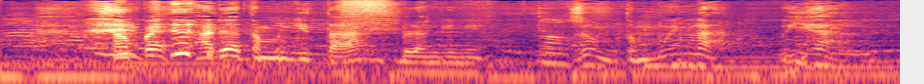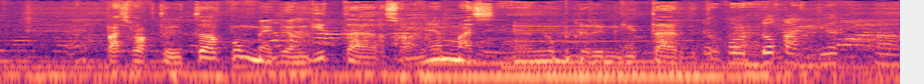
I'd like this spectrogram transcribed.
Sampai ada temen kita bilang gini Oh. Zoom temuin lah. Oh, iya. Pas waktu itu aku megang gitar soalnya masih ngebenerin gitar gitu kan. Kodok anjir. Ah.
